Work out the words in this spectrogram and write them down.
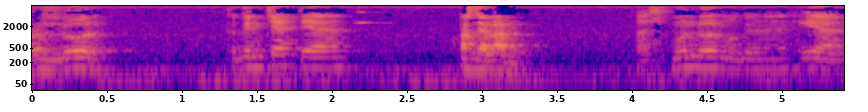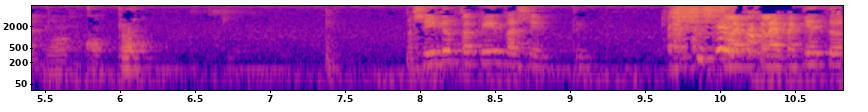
mundur. Kegencet ya. Pas jalan? Pas mundur mobilnya iya. Oh, koplok masih hidup tapi pasti kelepek kelepek gitu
